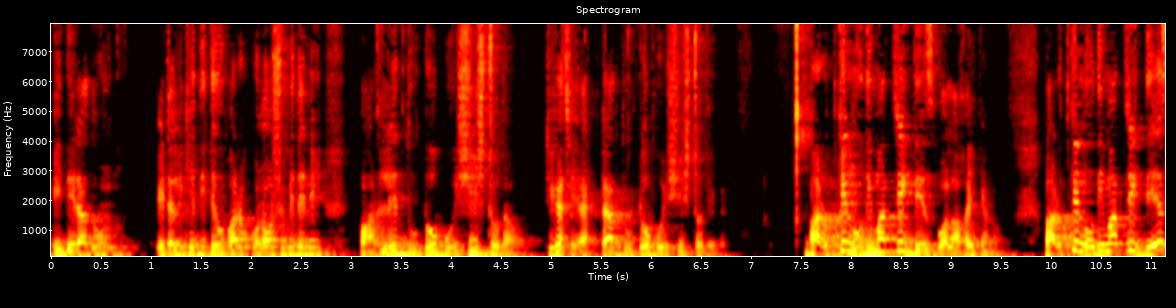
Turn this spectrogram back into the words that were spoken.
এই দেরাদুন, এটা লিখে দিতেও পারো, কোনো অসুবিধে নেই। পারলে দুটো বৈশিষ্ট্য দাও, ঠিক আছে? একটা দুটো বৈশিষ্ট্য দেবে। ভারতকে নদীমাতৃক দেশ বলা হয় কেন? ভারতকে নদীমাতৃক দেশ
